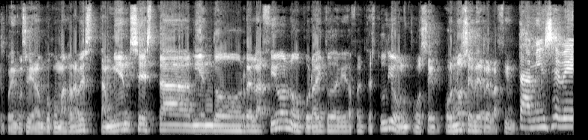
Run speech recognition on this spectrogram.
se pueden considerar un poco más graves. ¿También se está viendo relación o por ahí todavía falta estudio o, no se ve relación? También se ve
